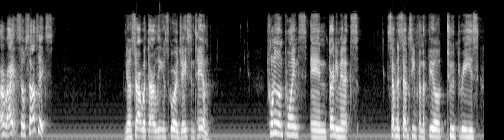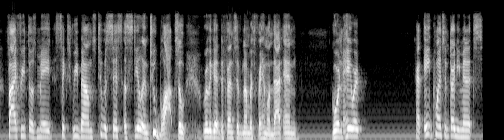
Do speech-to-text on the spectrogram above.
All right, so Celtics. Gonna start with our leading scorer, Jayson Tatum. 21 points in 30 minutes, 7 to 17 from the field, two threes, five free throws made, six rebounds, two assists, a steal, and two blocks. So really good defensive numbers for him on that end. Gordon Hayward had eight points in 30 minutes,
